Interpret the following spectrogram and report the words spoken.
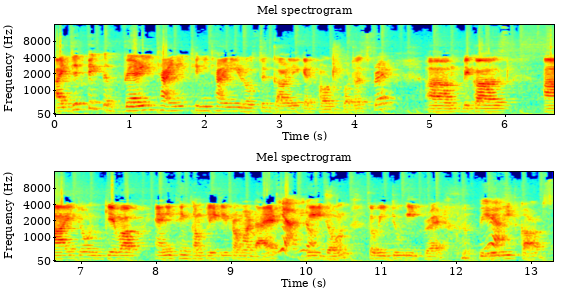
I did pick the very tiny, teeny tiny roasted garlic and herb butter spread um, because I don't give up anything completely from our diet. Yeah, we don't. We don't. So we do eat bread. we Yeah. do eat carbs.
